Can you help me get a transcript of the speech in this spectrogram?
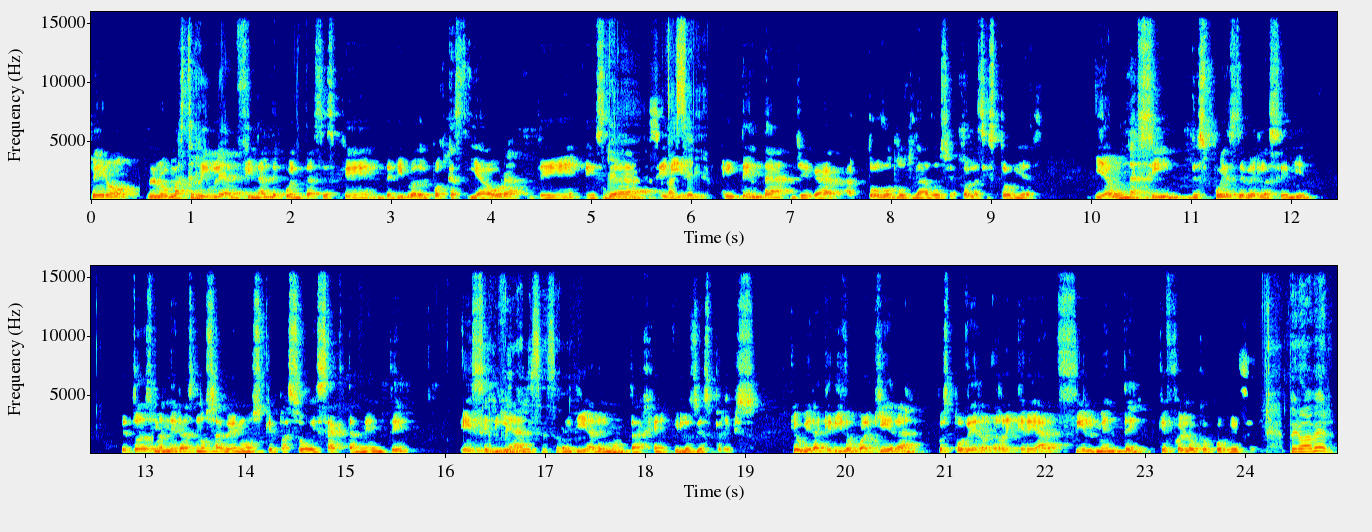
Pero lo más terrible al final de cuentas es que del libro del podcast y ahora de esta serie, que intenta llegar a todos los lados y a todas las historias, y aún así, después de ver la serie, de todas maneras no sabemos qué pasó exactamente ese día, el día del montaje y los días previos. Que hubiera querido cualquiera, pues poder recrear fielmente qué fue lo que ocurrió ese día. Pero a ver,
